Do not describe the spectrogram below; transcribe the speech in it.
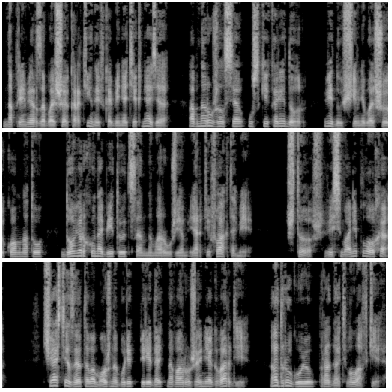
Например, за большой картиной в кабинете князя обнаружился узкий коридор, ведущий в небольшую комнату, доверху набитую ценным оружием и артефактами. Что ж, весьма неплохо. Часть из этого можно будет передать на вооружение гвардии, а другую продать в лавке.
